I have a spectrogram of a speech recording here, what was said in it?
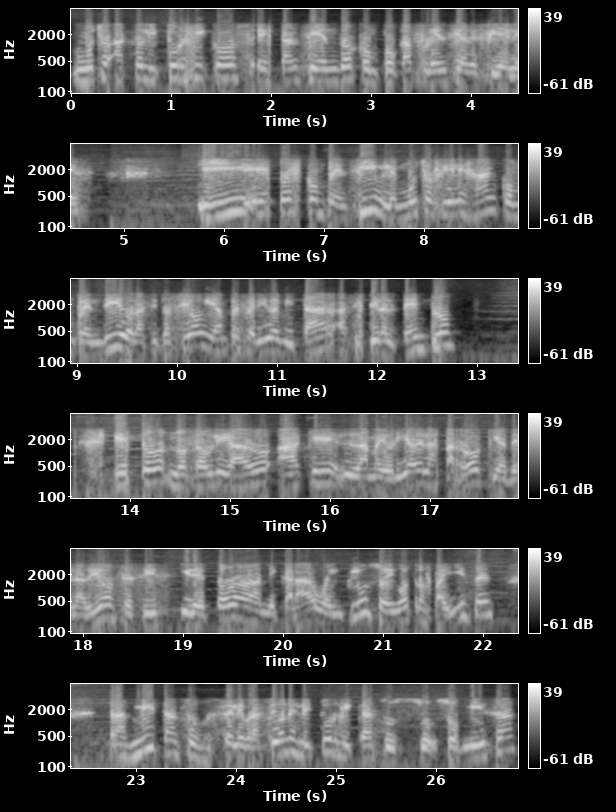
muchos actos litúrgicos están siendo con poca afluencia de fieles. Y esto es comprensible, muchos fieles han comprendido la situación y han preferido evitar asistir al templo. Esto nos ha obligado a que la mayoría de las parroquias de la diócesis y de toda Nicaragua, incluso en otros países, transmitan sus celebraciones litúrgicas, sus, misas,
